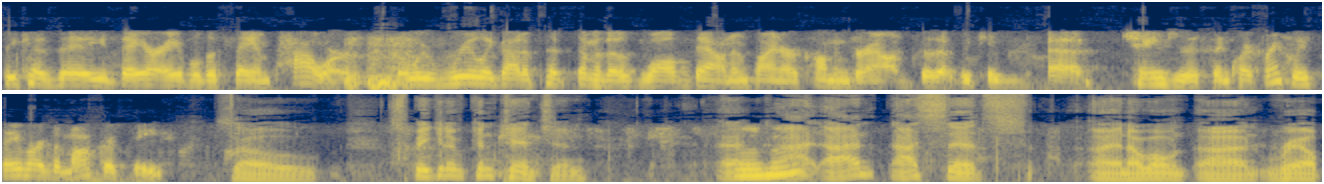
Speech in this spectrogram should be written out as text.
because they they are able to stay in power. But we really got to put some of those walls down and find our common ground so that we can uh, change this and, quite frankly, save our democracy. So, speaking of contention, uh, mm-hmm. I, I, I sense, and I won't uh, Rep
